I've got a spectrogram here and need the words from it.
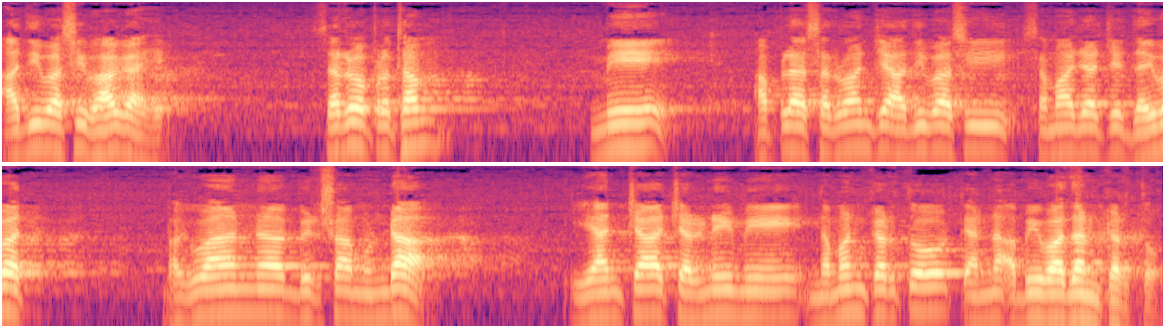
आदिवासी भाग आहे. सर्वप्रथम मी आपल्या सर्वांचे आदिवासी समाजाचे दैवत भगवान बिरसा मुंडा यांच्या चरणी मी नमन करतो त्यांना अभिवादन करतो.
